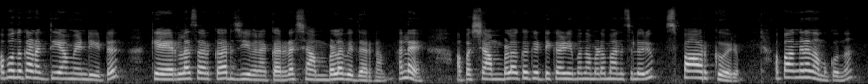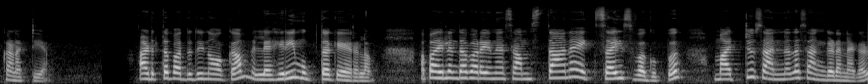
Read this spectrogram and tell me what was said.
അപ്പോൾ ഒന്ന് കണക്ട് ചെയ്യാൻ വേണ്ടിയിട്ട് കേരള സർക്കാർ ജീവനക്കാരുടെ ശമ്പള വിതരണം അല്ലേ? അപ്പോൾ ശമ്പളമൊക്കെ കിട്ടിക്കഴിയുമ്പോൾ നമ്മുടെ മനസ്സിലൊരു സ്പാർക്ക് വരും. അപ്പോൾ അങ്ങനെ നമുക്കൊന്ന് കണക്ട് ചെയ്യാം. അടുത്ത പദ്ധതി നോക്കാം ലഹരി മുക്ത കേരളം. അപ്പോൾ അതിലെന്താ പറയുന്നത് സംസ്ഥാന എക്സൈസ് വകുപ്പ് മറ്റു സന്നദ്ധ സംഘടനകൾ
